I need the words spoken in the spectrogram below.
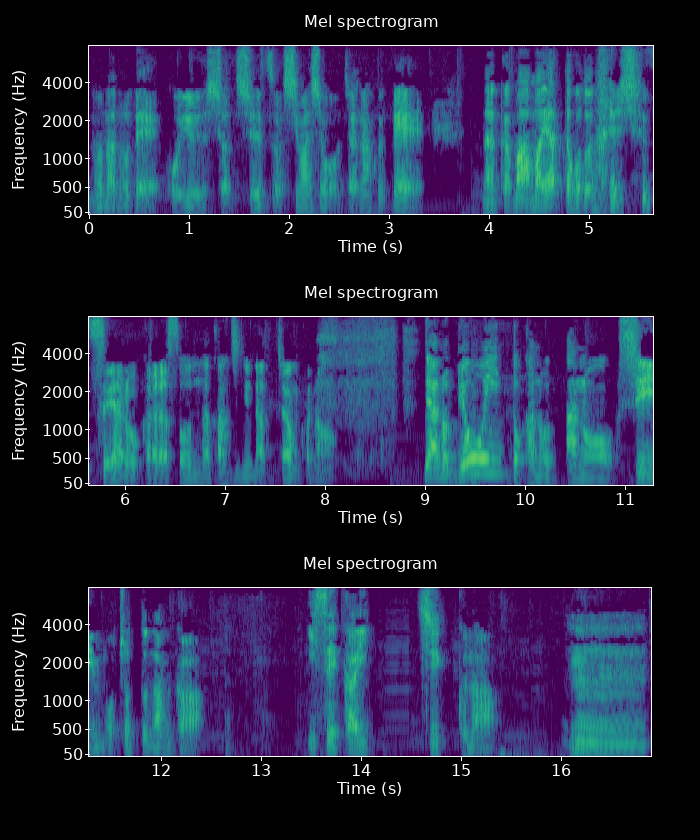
のなので、こういう手手術をしましょうじゃなくて、なんかまあまあやったことない手術やろうからそんな感じになっちゃうんかな。で、あの病院とかのあのシーンもちょっとなんか異世界チックなうん。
